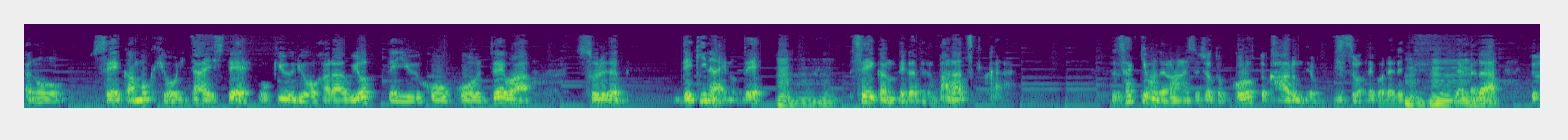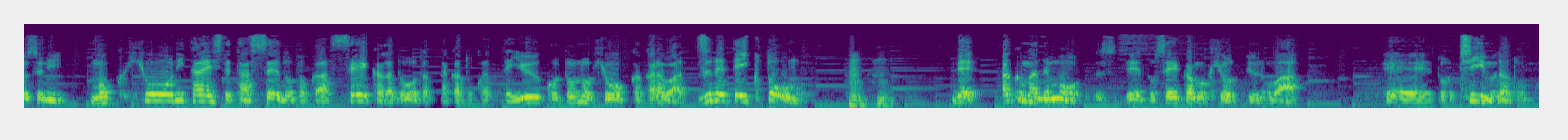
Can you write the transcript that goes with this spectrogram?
あの、成果目標に対してお給料を払うよっていう方向では、それができないので、うんうんうん、成果の出方がばらつくから。さっきまでの話とちょっとコロッと変わるんだよ、実はね、これね。だから、要するに、目標に対して達成度とか、成果がどうだったかとかっていうことの評価からはずれていくと思う。うんうんで、あくまでも、えーと、成果目標っていうのは、えーと、チームだと思う。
